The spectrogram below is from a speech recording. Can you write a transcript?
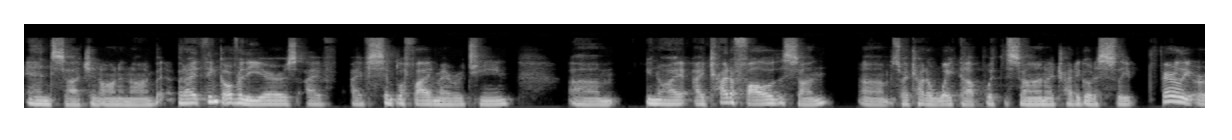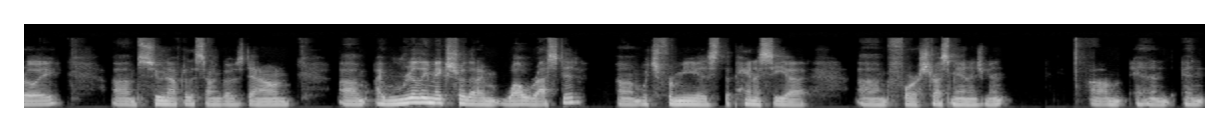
and such and on and on. But, but I think over the years, I've, I've simplified my routine. Um, you know, I, I try to follow the sun. Um, so I try to wake up with the sun. I try to go to sleep fairly early, um, soon after the sun goes down. Um, I really make sure that I'm well rested, which for me is the panacea for stress management um, and and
